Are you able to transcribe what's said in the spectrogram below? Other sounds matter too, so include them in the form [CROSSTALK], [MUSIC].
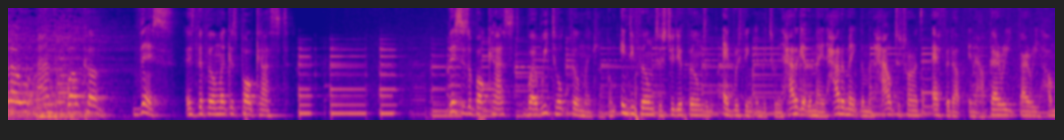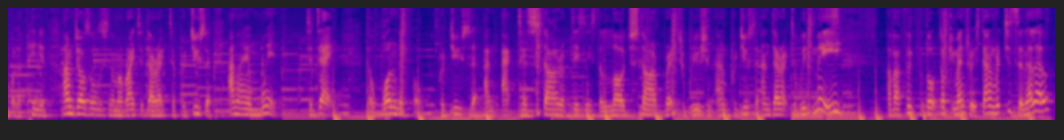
Hello and welcome. This is the Filmmakers Podcast. This is a podcast where we talk filmmaking from indie film to studio films and everything in between. How to get them made, how to make them, and how to try not to F it up, in our very, very humble opinion. I'm Giles Alderson, I'm a writer, director, producer, and I am with today the wonderful producer and actor, star of Disney's The Lodge, star of Retribution, and producer and director with me of our Food for Thought documentary. It's Dan Richardson. Hello.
